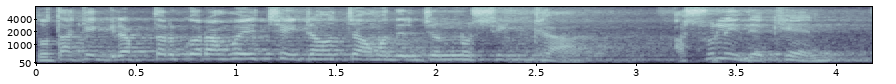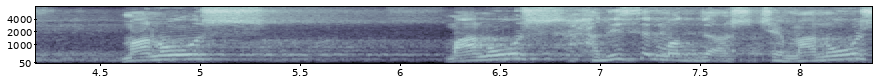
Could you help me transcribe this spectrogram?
তো তাকে গ্রেপ্তার করা হয়েছে, এটা হচ্ছে আমাদের জন্য শিক্ষা। আসলেই দেখেন, মানুষ মানুষ হাদিসের মধ্যে আসছে, মানুষ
